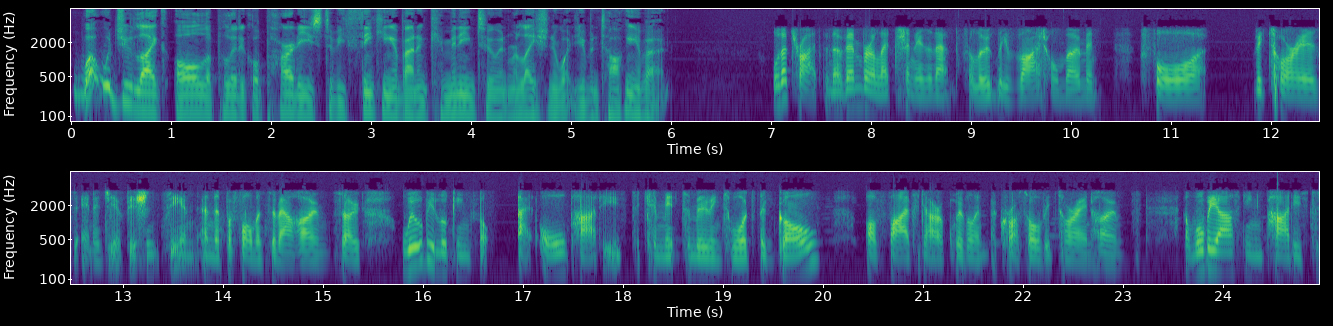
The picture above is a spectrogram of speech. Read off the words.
What would you like all the political parties to be thinking about and committing to in relation to what you've been talking about? Well, that's right. The November election is an absolutely vital moment for Victoria's energy efficiency and, and the performance of our homes. So we'll be looking for at all parties to commit to moving towards the goal of five star equivalent across all Victorian homes. And we'll be asking parties to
